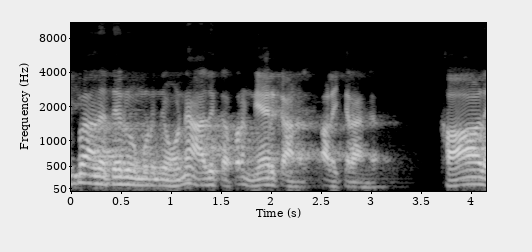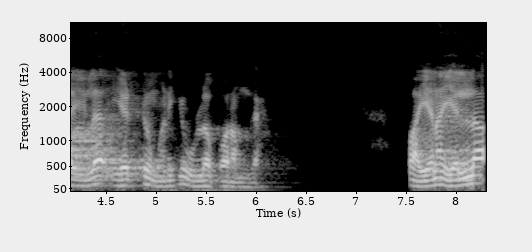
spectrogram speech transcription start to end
இப்போ அந்த தேர்வு முடிஞ்ச உடனே அதுக்கப்புறம் நேர்காணல் அழைக்கிறாங்க. காலையில் எட்டு மணிக்கு உள்ளே போகிறோம்ங்க ஏன்னா எல்லா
